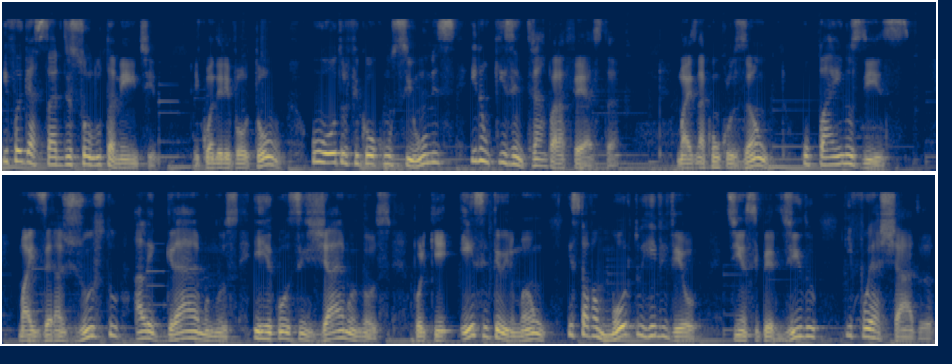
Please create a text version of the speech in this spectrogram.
e foi gastar dissolutamente. E quando ele voltou, o outro ficou com ciúmes e não quis entrar para a festa. Mas na conclusão, o pai nos diz: Mas era justo alegrarmos-nos e regozijarmos-nos, porque esse teu irmão estava morto e reviveu, tinha se perdido e foi achado.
